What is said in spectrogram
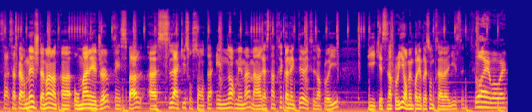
ça, ça permet justement en- en- au manager principal à slacker sur son temps énormément, mais en restant très connecté avec ses employés. Puis que ses employés ont même pas l'impression de travailler, tu sais. ouais ouais ouais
